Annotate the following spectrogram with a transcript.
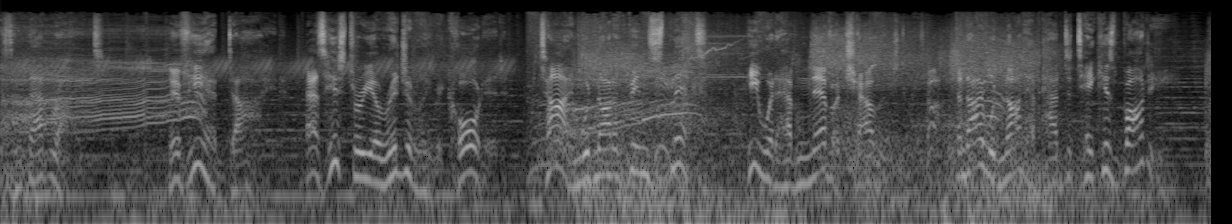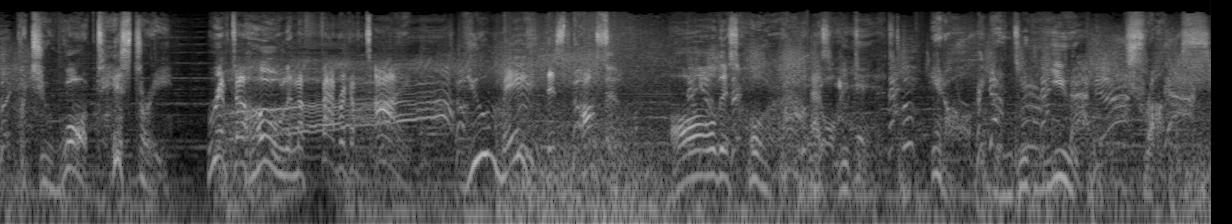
Isn't that right? If he had died, as history originally recorded, time would not have been split. He would have never challenged me, and I would not have had to take his body. But you warped history, ripped a hole in the fabric of time. You made this possible. All this horror, as you did. It all begins with you, Trunks.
